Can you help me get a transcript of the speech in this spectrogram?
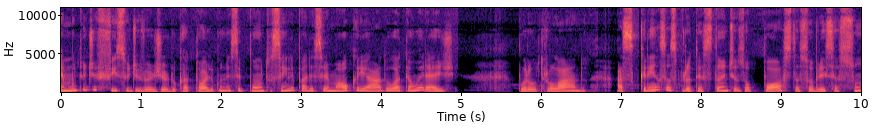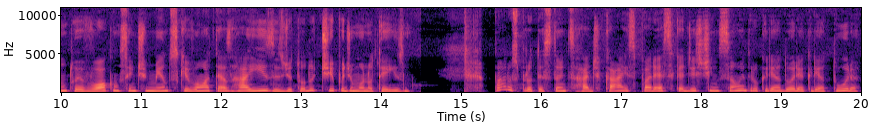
É muito difícil divergir do católico nesse ponto sem lhe parecer mal criado ou até um herege. Por outro lado, as crenças protestantes opostas sobre esse assunto evocam sentimentos que vão até as raízes de todo tipo de monoteísmo. Para os protestantes radicais, parece que a distinção entre o Criador e a criatura,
